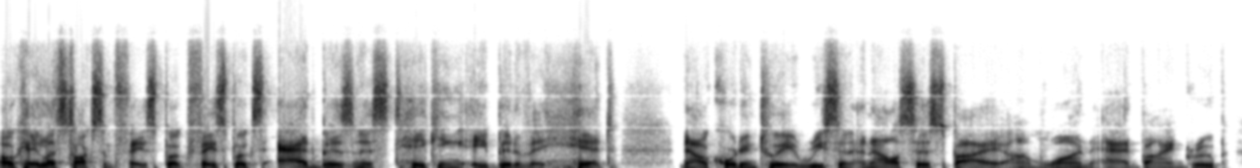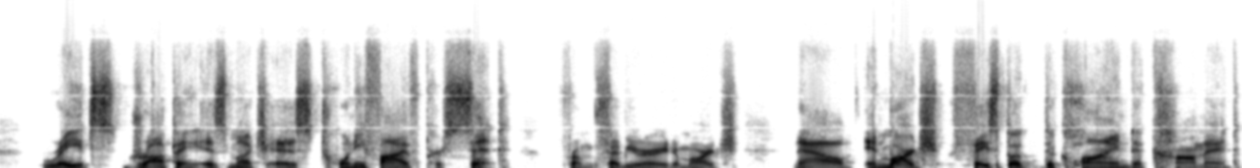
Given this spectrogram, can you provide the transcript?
Okay, let's talk some Facebook. Facebook's ad business taking a bit of a hit. Now, according to a recent analysis by um, one ad buying group, rates dropping as much as 25% from February to March. Now, in March, Facebook declined to comment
